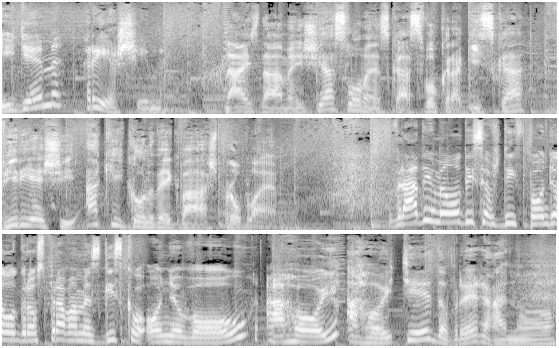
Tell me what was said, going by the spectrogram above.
Idem, riešim. Najznámejšia slovenská svokra Giska vyrieši akýkoľvek váš problém. V Rádiu Melody sa vždy v pondelok rozprávame s Giskou Oňovou. Ahoj. Ahojte, dobré ráno.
